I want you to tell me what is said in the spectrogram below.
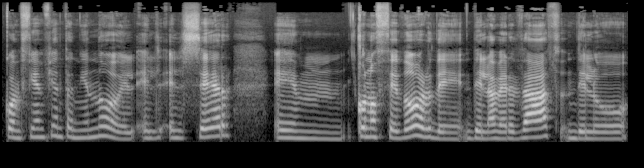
conciencia entendiendo el, ser em, conocedor de, de la verdad, de lo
